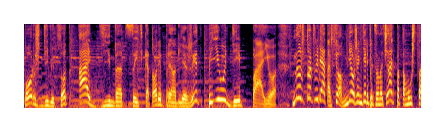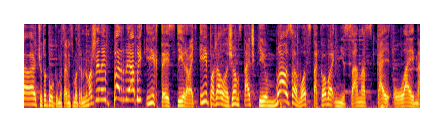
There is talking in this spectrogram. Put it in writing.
Porsche 911, который принадлежит PewDiePie. Ну что ж, ребята, все, мне уже не терпится начинать, потому что что-то долго мы с вами смотрим на машины, пора бы их тестировать. И, пожалуй, начнем с тачки Мауса, вот с такого Nissan Skyline.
